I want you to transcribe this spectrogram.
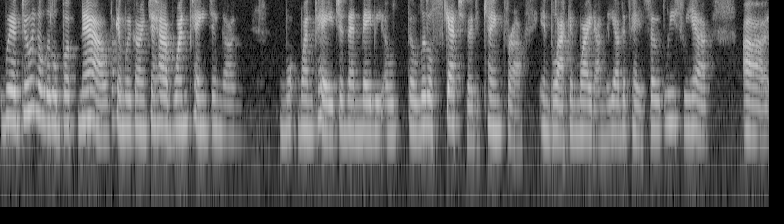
We're doing a little book now, and we're going to have one painting on one page and then maybe a, the little sketch that it came from in black and white on the other page. So at least we have, uh,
